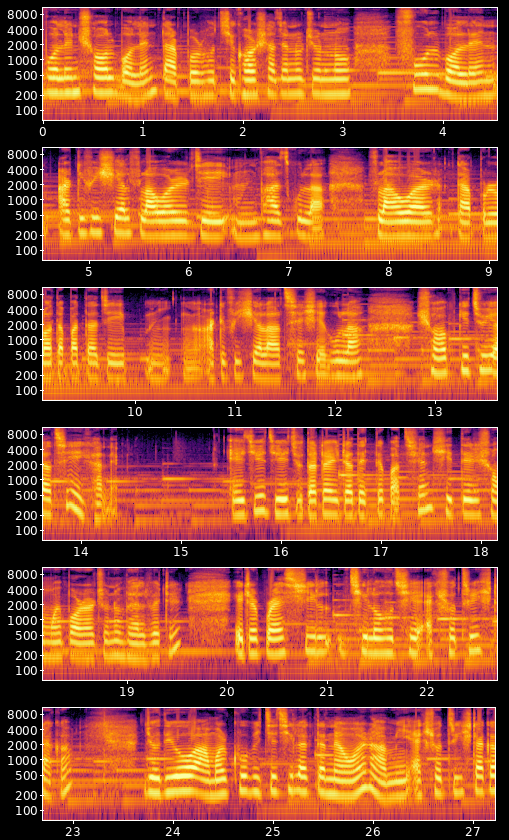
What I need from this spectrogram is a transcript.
বলেন শল বলেন তারপর হচ্ছে ঘর সাজানোর জন্য ফুল বলেন আর্টিফিশিয়াল ফ্লাওয়ারের যে উম, ভাসগুলা ফ্লাওয়ার তারপর লতাপাতা যে আর্টিফিশিয়াল আছে সেগুলা সব কিছুই আছে এখানে। এই যে যে জুতাটা এটা দেখতে পাচ্ছেন শীতের সময় পরার জন্য ভেলভেটের এটার প্রাইস ছিল হচ্ছে একশো ত্রিশ টাকা। যদিও আমার খুব ইচ্ছে ছিল একটা নেওয়ার, আমি একশো ত্রিশ টাকা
